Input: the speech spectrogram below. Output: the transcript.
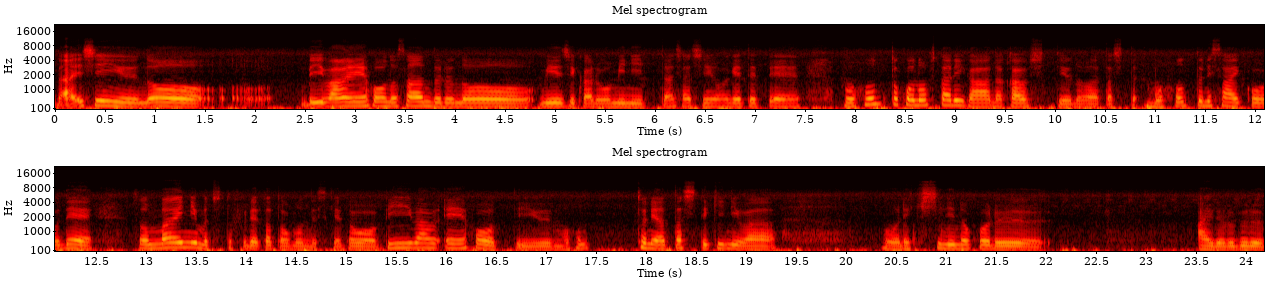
大親友の B1A4 のサンドルのミュージカルを見に行った写真を上げててもうほんとこの2人が仲良しっていうのは私もう本当に最高でその前にもちょっと触れたと思うんですけど B1A4 っていうもう本当に私的にはもう歴史に残るアイドルグルー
